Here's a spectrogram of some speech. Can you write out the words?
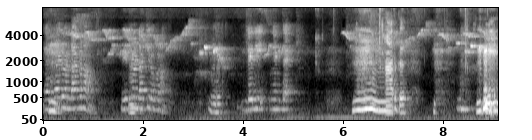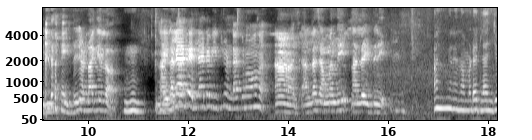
എല്ലാവരും ഉണ്ടാക്കണോ. വീട്ടിലുണ്ടാക്കി വെക്കണോ. ഇങ്ങനത്തെ. ആർക്ക്? ഇഡ്ഡലി ഉണ്ടാക്കിയല്ലോ. എല്ലാരും എല്ലാരുടെ ആ നല്ല ചമ്മന്തി നല്ല ഇഡ്ഡലി. അങ്ങനെ നമ്മുടെ ലഞ്ച്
